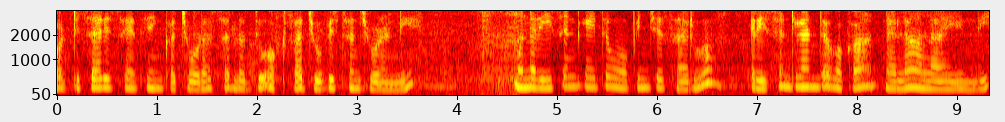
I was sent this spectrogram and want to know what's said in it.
పట్టు శారీస్ అయితే ఇంకా చూడసలద్దు ఒకసారి చూపిస్తాను చూడండి. మొన్న రీసెంట్గా అయితే ఓపెన్ చేశారు. రీసెంట్గా అంటే ఒక నెల అలా అయింది.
